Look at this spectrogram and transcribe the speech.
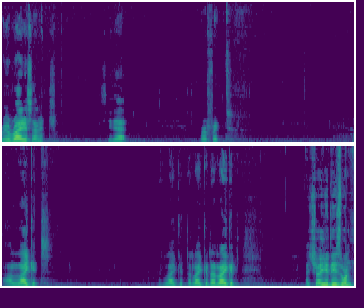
Real riders on it. See that? Perfect. I like it I like it, I like it, I like it. I show you this one.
